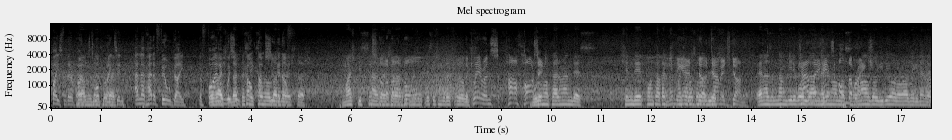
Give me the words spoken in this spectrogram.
space for their opponents to Ayağımızdan çok operate in, açtık. and they've had a field day. The Çok final whistle Dakika can't 80 come oldu soon enough. arkadaşlar. Maç bitsin arkadaşlar artık. ball. Maçın bitmesi için uğraşıyoruz. clearance half-hearted. Bruno Fernandes. Şimdi kontratak çıkma çabası olabilir. En azından bir gol daha neden olmasın. Ronaldo gidiyor, Ronaldo gidemedi.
